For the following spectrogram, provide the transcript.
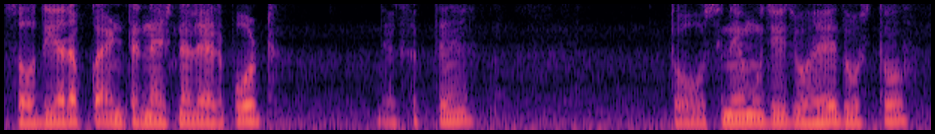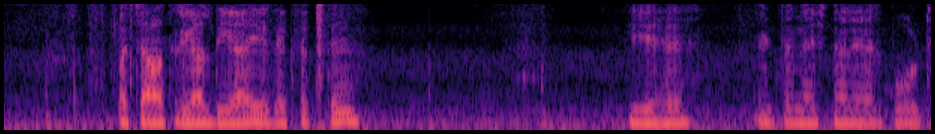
सऊदी अरब का इंटरनेशनल एयरपोर्ट देख सकते हैं। तो उसने मुझे जो है दोस्तों पचास रियाल दिया है ये देख सकते हैं। ये है इंटरनेशनल एयरपोर्ट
